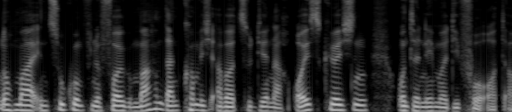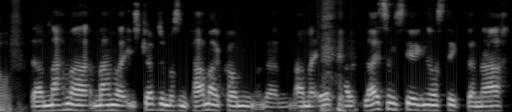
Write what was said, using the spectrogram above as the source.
nochmal in Zukunft eine Folge machen, dann komme ich aber zu dir nach Euskirchen und dann nehmen wir die vor Ort auf. Dann machen wir, machen wir, ich glaube, du musst ein paar Mal kommen und dann machen wir erst mal Leistungsdiagnostik, danach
